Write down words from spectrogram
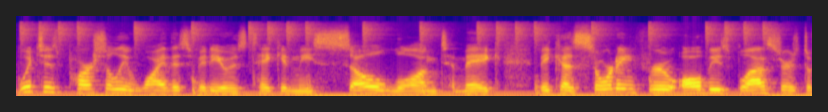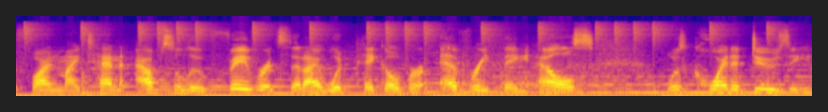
which is partially why this video has taken me so long to make, because sorting through all these blasters to find my 10 absolute favorites that I would pick over everything else was quite a doozy.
